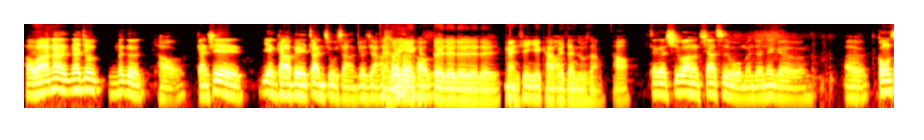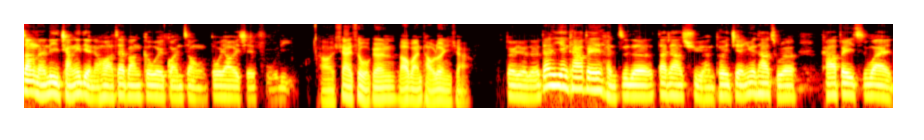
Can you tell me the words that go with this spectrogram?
好吧，那那就那个好，感谢燕咖啡赞助商，就这样。感谢燕 咖，好，对对对对对，感谢燕咖啡好赞助商。好，这个希望下次我们的那个呃工商能力强一点的话，再帮各位观众多要一些福利。好，下一次我跟老板讨论一下。对对对，但是燕咖啡很值得大家去，很推荐，因为它除了咖啡之外，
